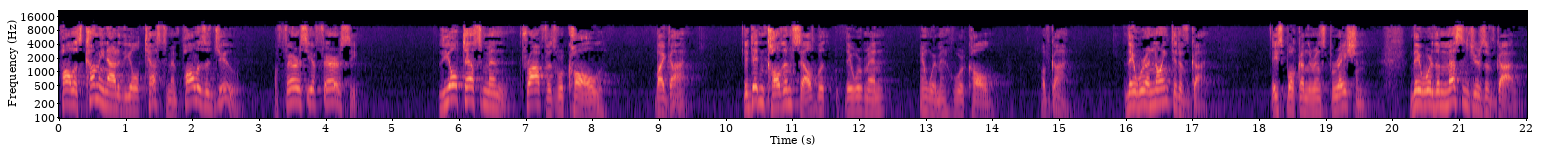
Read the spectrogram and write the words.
Paul is coming out of the Old Testament. Paul is a Jew, a Pharisee of Pharisee. The Old Testament prophets were called by God. They didn't call themselves, but they were men and women who were called of God. They were anointed of God. They spoke under inspiration. They were the messengers of God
